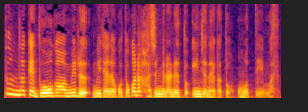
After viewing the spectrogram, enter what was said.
分だけ動画を見るみたいなことから始められるといいんじゃないかと思っています。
